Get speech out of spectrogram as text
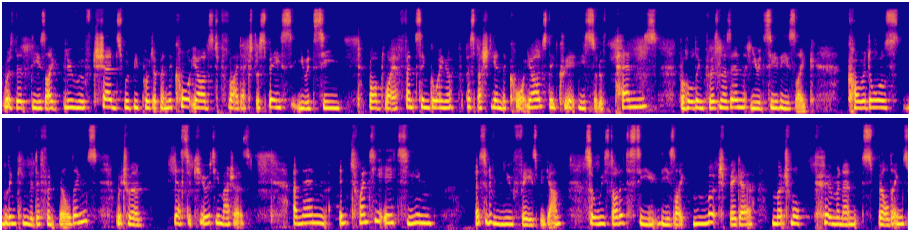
was that these like blue roofed sheds would be put up in the courtyards to provide extra space. You would see barbed wire fencing going up, especially in the courtyards. They'd create these sort of pens for holding prisoners in. You would see these like corridors linking the different buildings, which were yeah, security measures. And then in 2018, a sort of new phase began. So we started to see these like much bigger, much more permanent buildings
